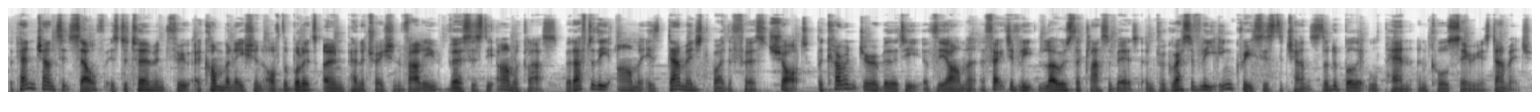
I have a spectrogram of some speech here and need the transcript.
The pen chance itself is determined through a combination of the bullet's own penetration value versus the armor class, but after the armor is damaged by the first shot, the current durability of the armor effectively lowers the class a bit and progressively increases the chance that a bullet will pen and cause serious damage.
